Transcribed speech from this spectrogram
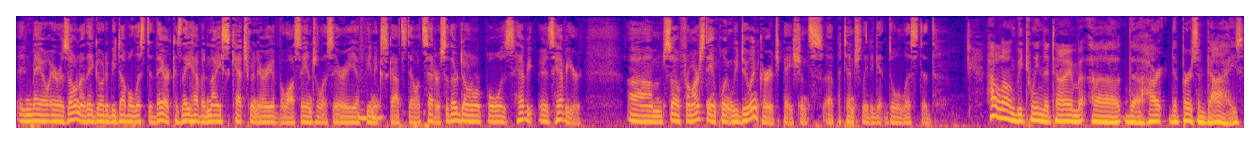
in Mayo, Arizona, they go to be double listed there because they have a nice catchment area of the Los Angeles area, mm-hmm. Phoenix, Scottsdale, et cetera. So their donor pool is heavy is heavier. Um, so from our standpoint, we do encourage patients uh, potentially to get dual listed. How long between the time uh, the heart the person dies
